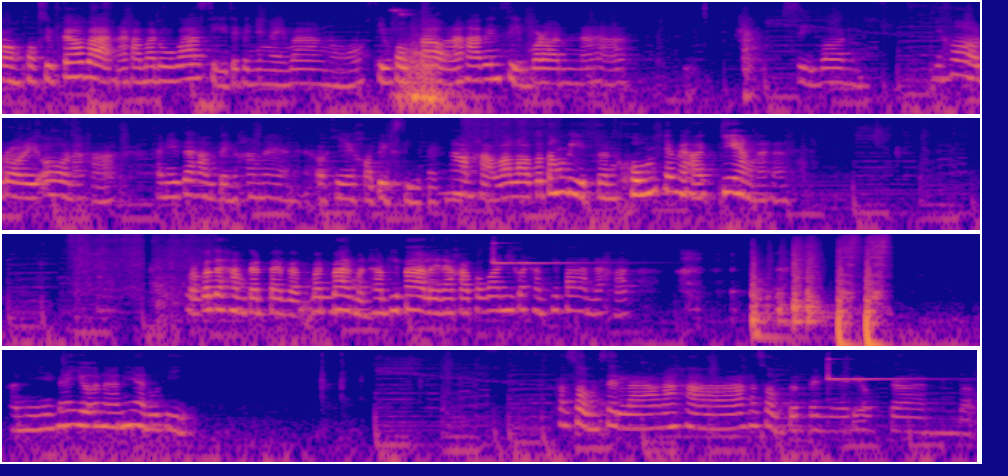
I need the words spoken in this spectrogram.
กล่อง 69 บาทนะคะ มาดูว่าสีจะเป็นยังไงบ้างเนาะ สีผมเก่านะคะ เป็นสีบรอนนะคะ สีบรอนยี่ห้อ L'Oreal นะคะ อันนี้จะทำเป็นข้างหน้านะ โอเค ขอปิดสีแป๊บนึงค่ะ ว่าเราก็ต้องบีบจนคุ้มใช่ไหมคะ เกลี้ยงนะคะ เราก็จะทำกันไปแบบบ้านๆ เหมือนทำที่บ้านเลยนะคะ เพราะว่านี่ก็ทำที่บ้านนะคะ อันนี้ได้เยอะนะเนี่ยดูดิ สมเสร็จแล้วนะคะ ผสมจนเป็นเนื้อเดียวกันแบบ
